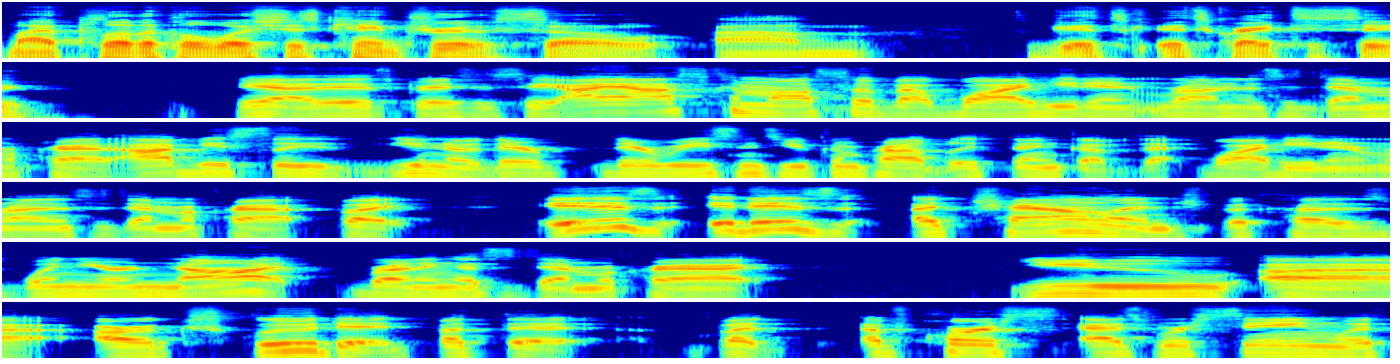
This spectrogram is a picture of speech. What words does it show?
my political wishes came true. So um, it's it's great to see. Yeah, it is great to see. I asked him also about why he didn't run as a Democrat. Obviously, you know, there there are reasons you can probably think of that why he didn't run as a Democrat, but it is it is a challenge because when you're not running as a Democrat, you uh, are excluded. But the but of course, as we're seeing with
